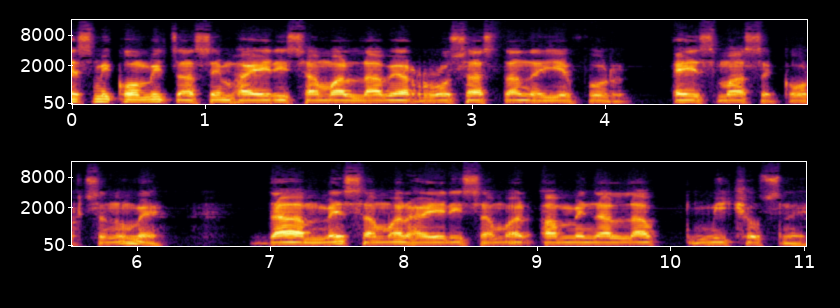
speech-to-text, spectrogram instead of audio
Էս մի կողմից ասեմ հայերիս համար լավ է Ռուսաստանը, երբ որ այս մասը կորցնում է, դա մեզ համար հայերիս համար ամենալավ միջոցն է։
